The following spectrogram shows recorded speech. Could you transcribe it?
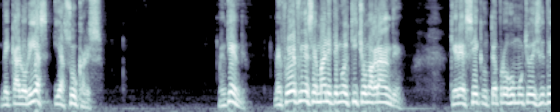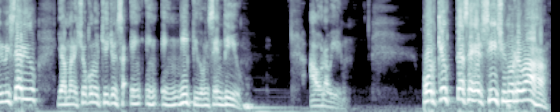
de calorías y azúcares. ¿Me entiende? Me fui el fin de semana y tengo el chicho más grande. Quiere decir que usted produjo mucho triglicéridos y amaneció con un chicho en, nítido, encendido. Ahora bien, ¿por qué usted hace ejercicio y no rebaja?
